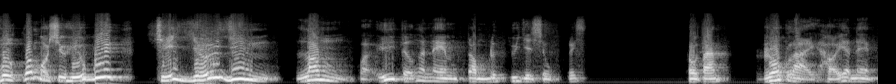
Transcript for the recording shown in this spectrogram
vượt qua mọi sự hiểu biết sẽ giữ gìn lòng và ý tưởng anh em trong Đức Chúa Giêsu Christ. Câu 8. Rốt lại hỏi anh em.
